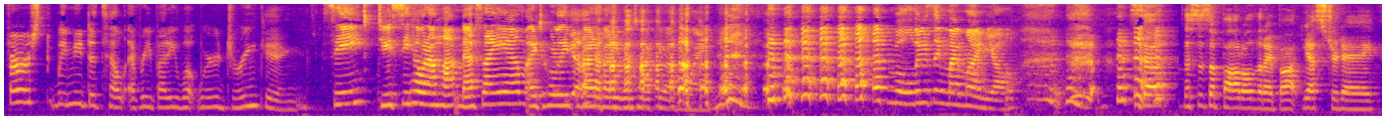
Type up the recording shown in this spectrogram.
first, we need to tell everybody what we're drinking. See? Do you see how in a hot mess I am? I totally forgot about even talking about the wine. I'm losing my mind, y'all. So this is a bottle that I bought yesterday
